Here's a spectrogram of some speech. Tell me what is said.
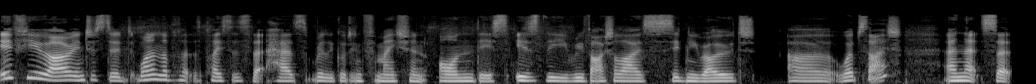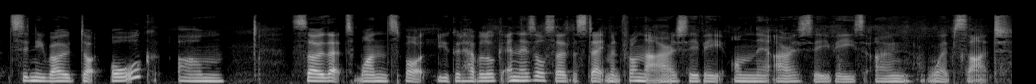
if you are interested, one of the places that has really good information on this is the Revitalised Sydney Road uh, website, and that's at sydneyroad.org. Um, so that's one spot you could have a look. And there's also the statement from the RACV on the RACV's own website.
